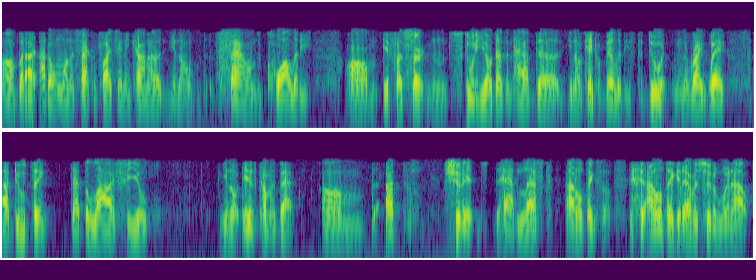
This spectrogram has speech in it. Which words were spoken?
uh, but I, I don't want to sacrifice any kind of you know sound quality um, if a certain studio doesn't have the you know capabilities to do it in the right way. I do think that the live feel, you know, is coming back. Um, I, should it had left? I don't think so. I don't think it ever should have went out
